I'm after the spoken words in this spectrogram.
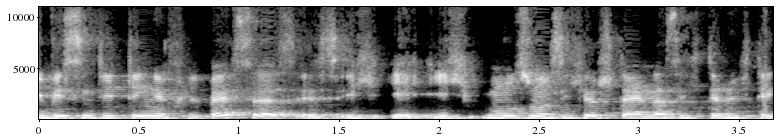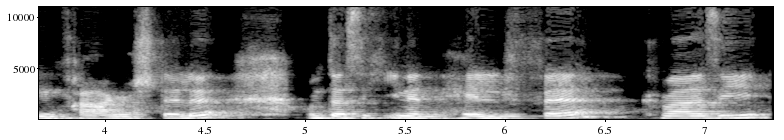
die wissen die Dinge viel besser als ich. ich. Ich muss nur sicherstellen, dass ich die richtigen Fragen stelle und dass ich ihnen helfe, quasi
